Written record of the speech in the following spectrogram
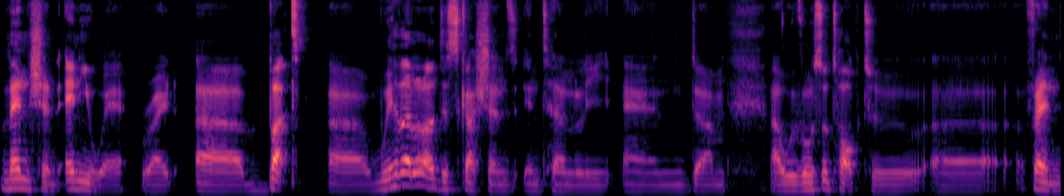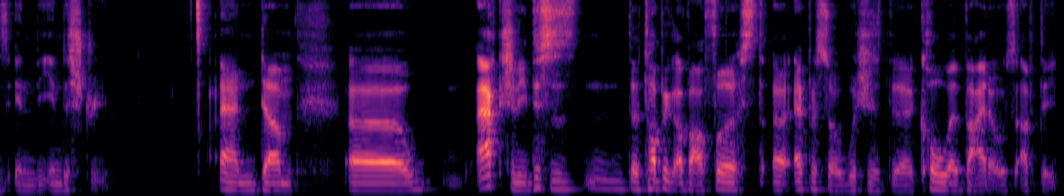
mentioned anywhere, right? Uh, but uh, we have a lot of discussions internally, and um, uh, we've also talked to uh, friends in the industry and um, uh, actually this is the topic of our first uh, episode which is the core web vitals update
